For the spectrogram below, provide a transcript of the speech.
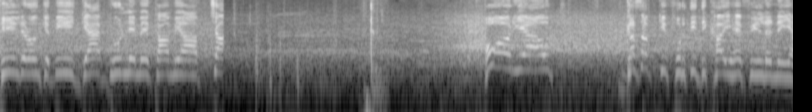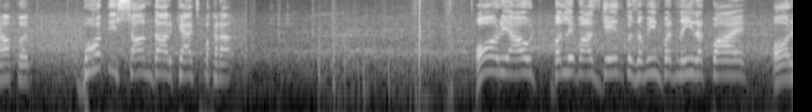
फील्डरों के बीच गैप ढूँढने में कामयाब और ये आउट गजब की फुर्ती दिखाई है फील्डर ने यहाँ पर। बहुत ही शानदार कैच पकड़ा। और ये आउट बल्लेबाज गेंद को ज़मीन पर नहीं रख पाए और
